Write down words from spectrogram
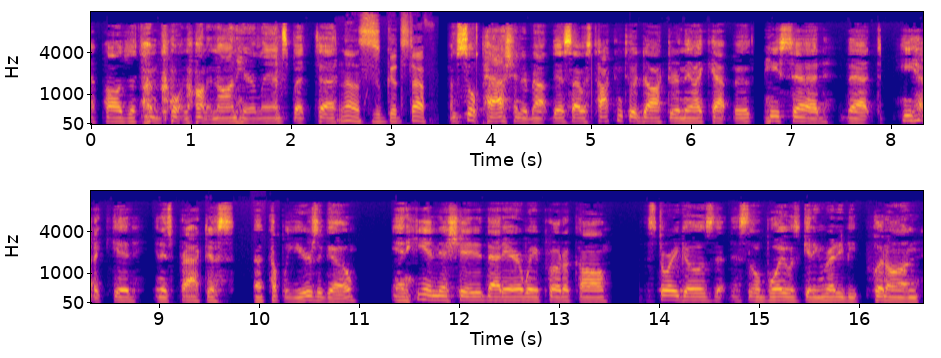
I apologize if I'm going on and on here, Lance, but uh, no, this is good stuff. I'm so passionate about this. I was talking to a doctor in the iCat booth. He said that he had a kid in his practice a couple years ago, and he initiated that airway protocol. The story goes that this little boy was getting ready to be put on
